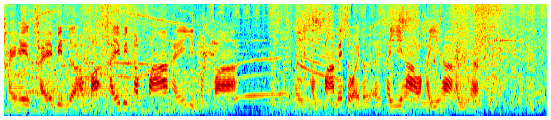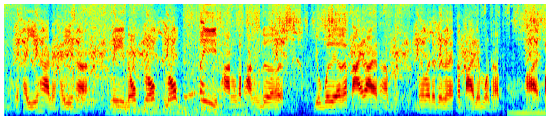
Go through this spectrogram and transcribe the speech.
ใครให้ใครให้บินเหนือคำฟ้า ใครให้บินคำฟ้า ใครให้ยินคำฟ้าไม่คำฟ้าไม่สวยนะเอ้ยใครยี่ห้าวะใครยี่ห้าใครยี่ห้าไหนใครยี่ห้าไหนใครยี่ห้านี่นกนกนกไอ้พังก็พังเรือกอยู่บนเรือก็ตายได้นะครับ ไม่ว่าจะเป็นอะไรก็ตายได้หมดครับ ไปไป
